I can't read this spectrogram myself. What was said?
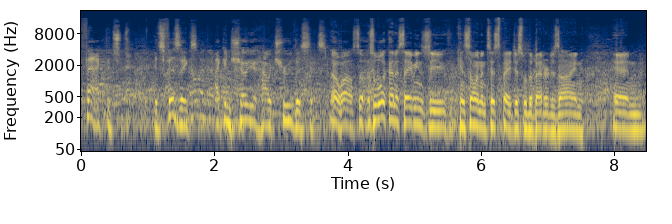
fact, it's it's physics, I can show you how true this is. Oh wow! So, so what kind of savings do you, can someone anticipate just with a better design and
